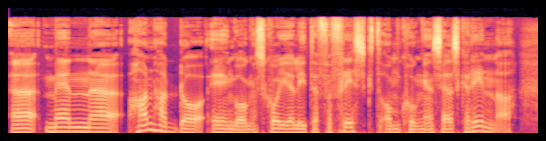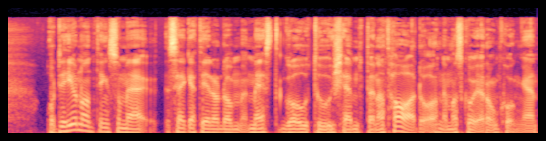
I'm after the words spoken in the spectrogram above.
Eh, men eh, han hade då en gång skojat lite för friskt om kungens älskarinna. Och det är ju någonting som är säkert en av de mest go-to-skämten att ha då när man skojar om kungen.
